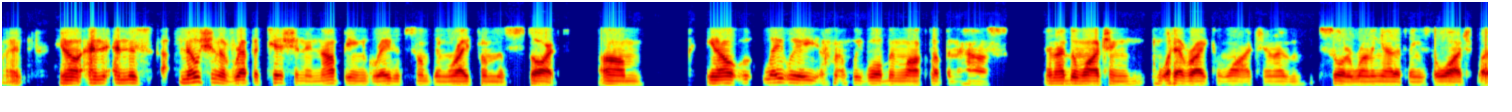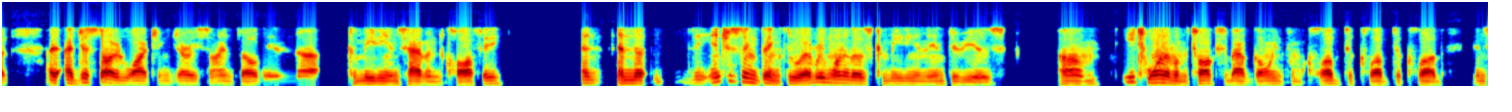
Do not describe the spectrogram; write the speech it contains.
Right. You know, and and this notion of repetition and not being great at something right from the start. Um, you know, lately we've all been locked up in the house, and I've been watching whatever I can watch, and I'm sort of running out of things to watch. But I, I just started watching Jerry Seinfeld in uh, Comedians Having Coffee, and and the the interesting thing through every one of those comedian interviews, um, each one of them talks about going from club to club to club and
